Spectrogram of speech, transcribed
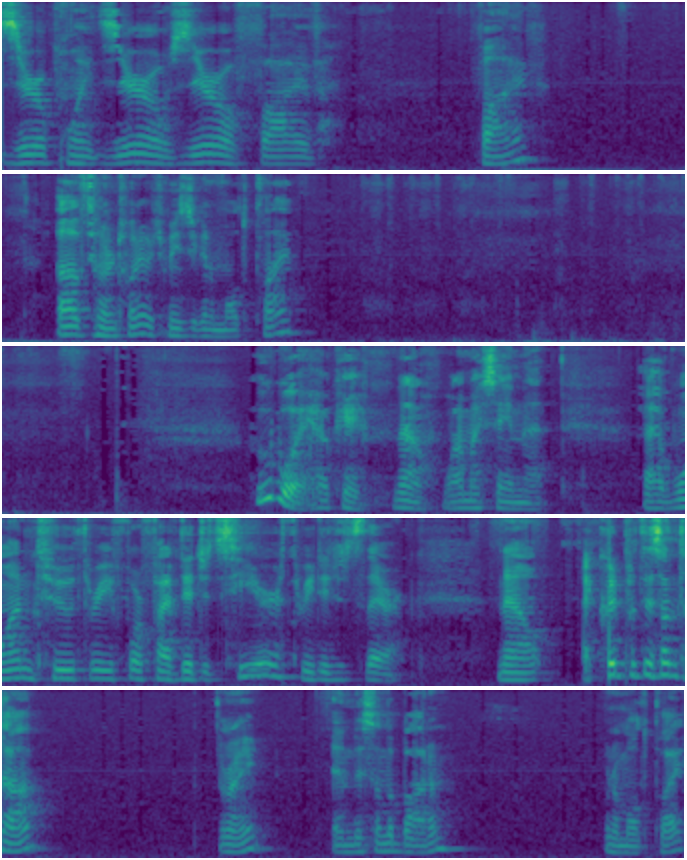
0.0055 of 220, which means you're going to multiply. Oh boy, okay, now, why am I saying that? I have one, two, three, four, five digits here, three digits there. Now, I could put this on top, right, and this on the bottom when I multiply.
